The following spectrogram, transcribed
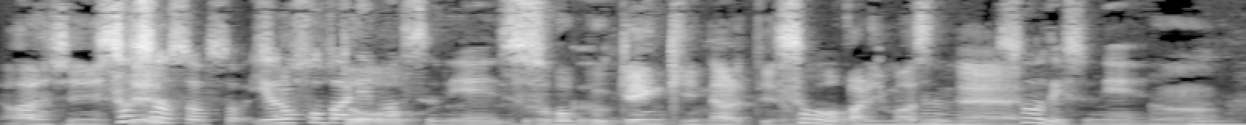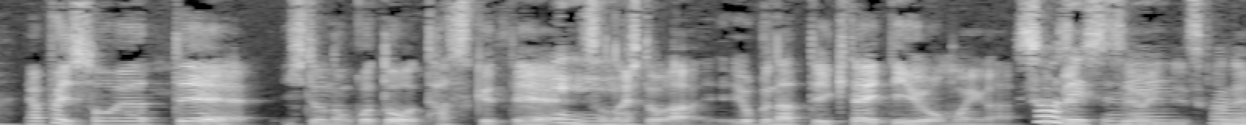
安心して、そうそうそうそう。喜ばれますね。すごく元気になるっていうのもわかりますね。うんそうですね。うんやっぱりそうやって人のことを助けて、ええその人が良くなっていきたいっていう思いが。強いんですかうね。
